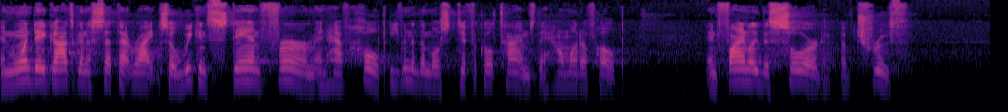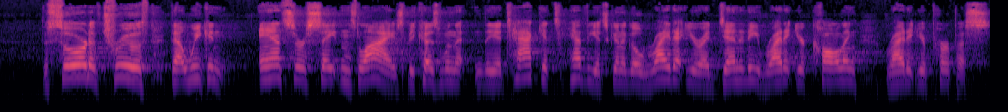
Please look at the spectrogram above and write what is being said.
And one day God's going to set that right so we can stand firm and have hope, even in the most difficult times, the helmet of hope. And finally, the sword of truth. The sword of truth that we can answer Satan's lies because when the, the attack gets heavy, it's going to go right at your identity, right at your calling, right at your purpose.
